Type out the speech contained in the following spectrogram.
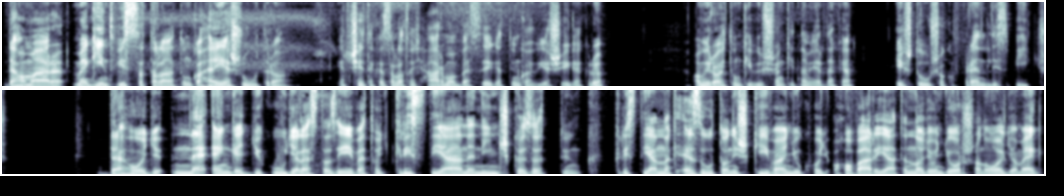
De ha már megint visszataláltunk a helyes útra, értsétek ez alatt, hogy hárman beszélgettünk a hülyeségekről, ami rajtunk kívül senkit nem érdekel, és túl sok a friendly speech, de hogy ne engedjük úgy el ezt az évet, hogy Krisztián nincs közöttünk. Krisztiánnak ezúton is kívánjuk, hogy a haváriát nagyon gyorsan oldja meg,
